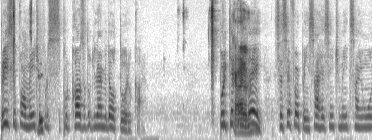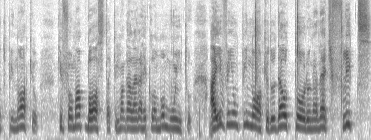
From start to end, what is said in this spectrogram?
Principalmente por, por causa do Guilherme Del Toro, cara. Porque cara... também, se você for pensar, recentemente saiu um outro Pinóquio que foi uma bosta, que uma galera reclamou muito. Aí vem um Pinóquio do Del Toro na Netflix.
